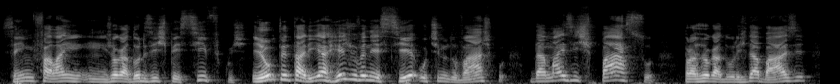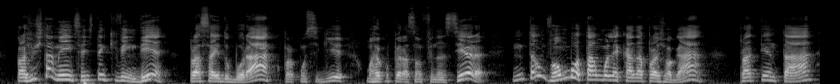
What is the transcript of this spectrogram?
Sem falar em, em, jogadores específicos, eu tentaria rejuvenescer o time do Vasco, dar mais espaço para jogadores da base, para justamente, se a gente tem que vender para sair do buraco, para conseguir uma recuperação financeira, então vamos botar a molecada para jogar, para tentar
